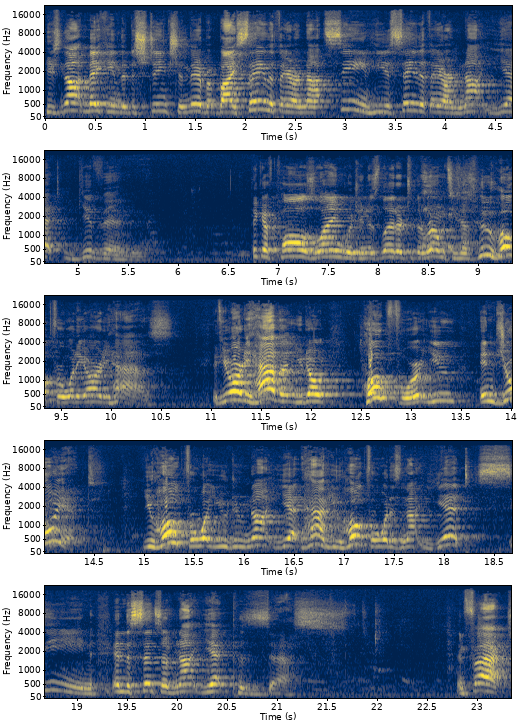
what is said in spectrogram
he's not making the distinction there, but by saying that they are not seen, he is saying that they are not yet given. Think of Paul's language in his letter to the Romans. He says, Who hope for what he already has? If you already have it, you don't hope for it, you enjoy it. You hope for what you do not yet have. You hope for what is not yet seen in the sense of not yet possessed. In fact,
